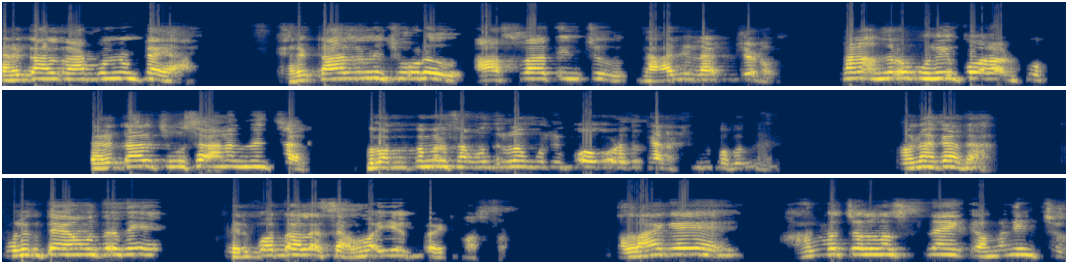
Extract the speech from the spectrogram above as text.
తరంగాలు రాకుండా ఉంటాయా? కెరటాలను చూడు ఆస్వాదించు దాని లక్షణం మనం అందరూ మునిగిపోవాలనుకో కెరటాలు చూసి ఆనందించాలి. ఒక్క మన సముద్రంలో మునిగిపోకూడదు కెరటం పోతుంది అవునా కదా? మునిగితే ఏమవుతుంది వెళ్ళిపోతా శవం అయ్యేది బయటకు వస్తాం. అలాగే ఆలోచనలు వస్తున్నాయి గమనించు.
